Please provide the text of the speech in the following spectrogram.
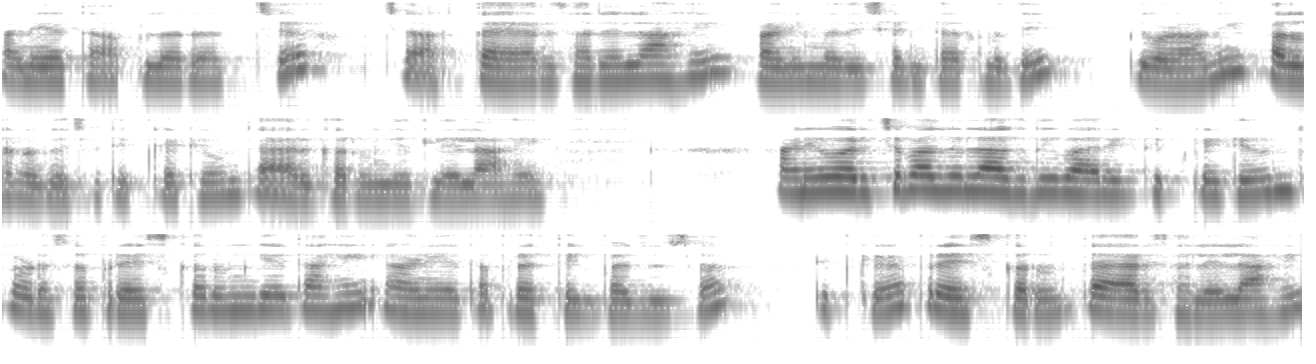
आणि आता आपलं रथचं चाक तयार झालेला आहे आणि मध्ये सेंटरमध्ये पिवळा आणि लाल रंगाच्या टिपक्या ठेवून तयार करून घेतलेला आहे. आणि वरच्या बाजूला अगदी बारीक टिपके ठेवून थोडंसं प्रेस करून घेत आहे आणि आता प्रत्येक बाजूचा टिपक्या प्रेस करून तयार झालेला आहे.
